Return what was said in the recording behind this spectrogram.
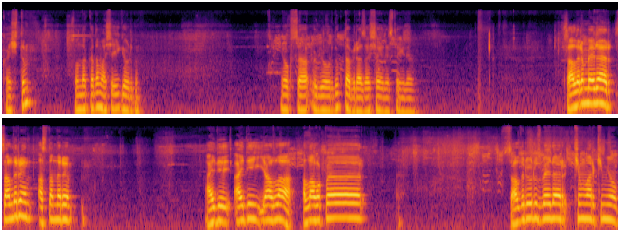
Kaçtım. Son dakikada maşayı gördüm. Yoksa ölüyorduk da biraz aşağıya destek gidelim. Saldırın beyler. Saldırın aslanlarım. Haydi haydi ya Allah. Allahu Ekber. Saldırıyoruz beyler. Kim var kim yok.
